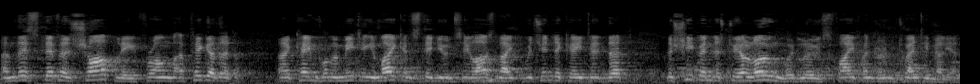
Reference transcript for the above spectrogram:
and this differs sharply from a figure that uh, came from a meeting in my constituency last night, which indicated that the sheep industry alone would lose 520 million.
